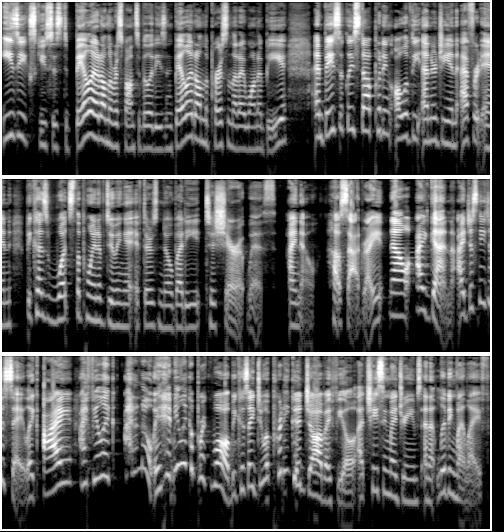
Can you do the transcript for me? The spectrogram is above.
easy excuses to bail out on the responsibilities and bail out on the person that I want to be and basically stop putting all of the energy and effort in because what's the point of doing it if there's nobody to share it with? I know. How sad, right? Now, again, I just need to say, like, I I feel like, I don't know, it hit me like a brick wall because I do a pretty good job, I feel, at chasing my dreams and at living my life.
